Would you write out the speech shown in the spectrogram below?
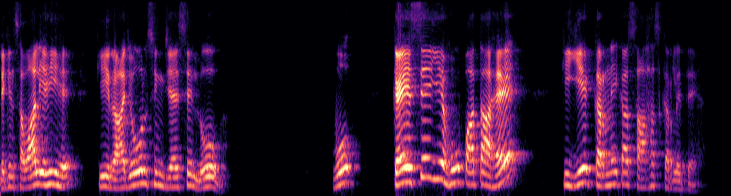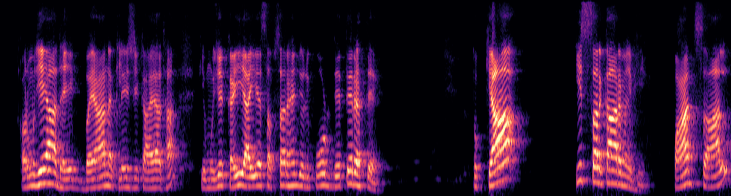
लेकिन सवाल यही है कि राजोल सिंह जैसे लोग, वो कैसे ये हो पाता है कि ये करने का साहस कर लेते हैं। और मुझे याद है, एक बयान अखिलेश जी का आया था कि मुझे कई आईएएस अफसर हैं जो रिपोर्ट देते रहते हैं। तो क्या इस सरकार में भी पाँच साल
